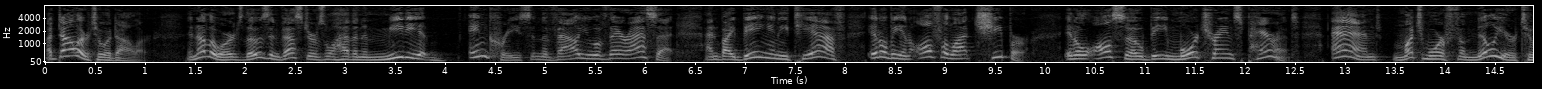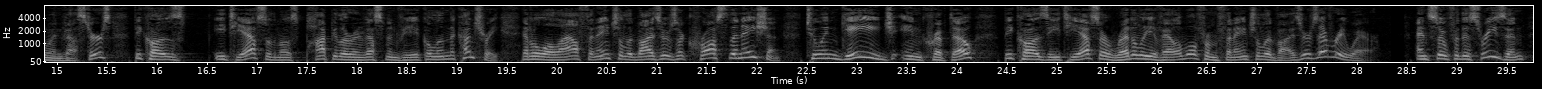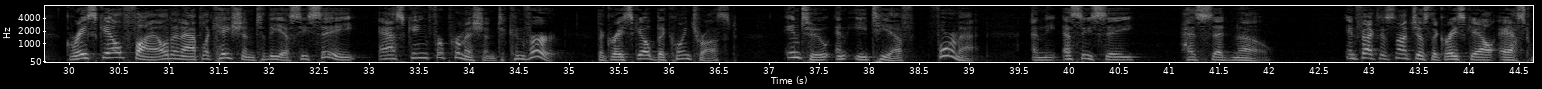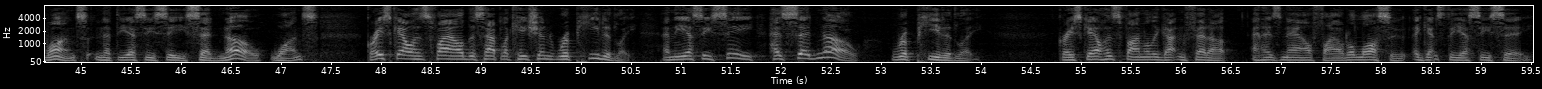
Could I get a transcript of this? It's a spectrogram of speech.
a dollar to a dollar. In other words, those investors will have an immediate increase in the value of their asset. And by being an ETF, it'll be an awful lot cheaper. It'll also be more transparent and much more familiar to investors because ETFs are the most popular investment vehicle in the country. It'll allow financial advisors across the nation to engage in crypto because ETFs are readily available from financial advisors everywhere. And so, for this reason, Grayscale filed an application to the SEC asking for permission to convert the Grayscale Bitcoin Trust into an ETF format. And the SEC has said no. In fact, it's not just that Grayscale asked once and that the SEC said no once. Grayscale has filed this application repeatedly, and the SEC has said no repeatedly. Grayscale has finally gotten fed up and has now filed a lawsuit against the SEC.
